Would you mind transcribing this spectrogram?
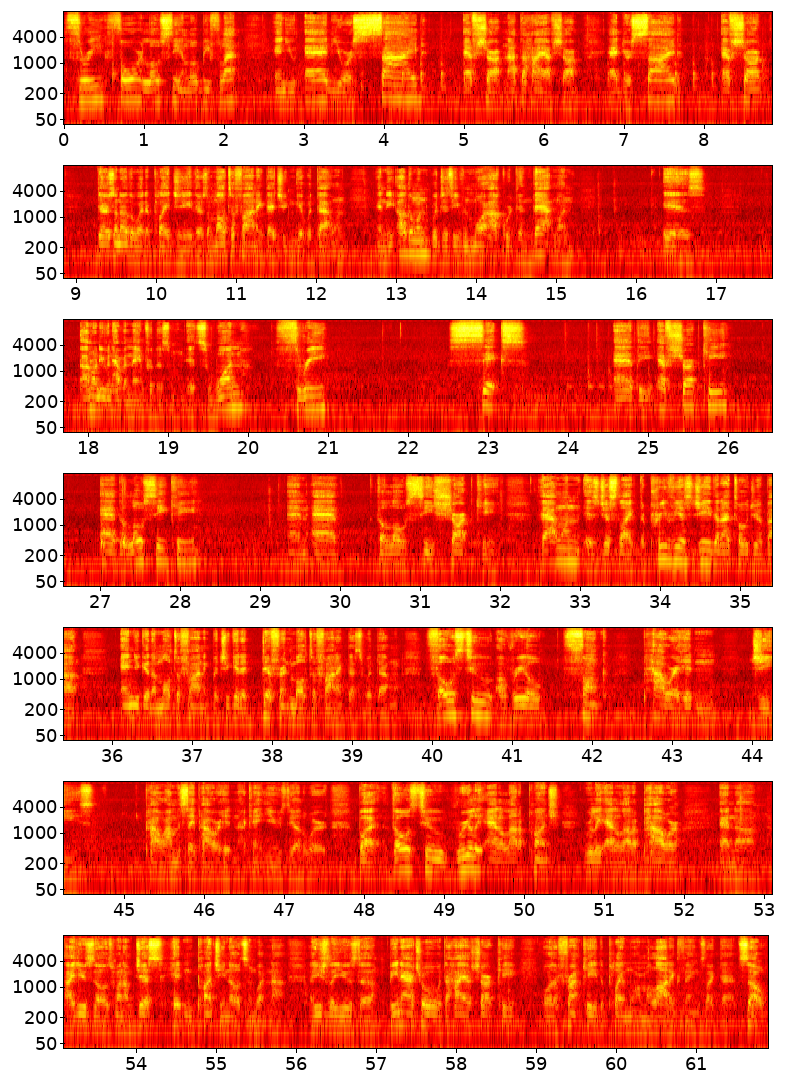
three, four, low C and low B flat, and you add your side F sharp, not the high F sharp, add your side F sharp, there's another way to play G. There's a multiphonic that you can get with that one. And the other one, which is even more awkward than that one, is I don't even have a name for this one. It's one, three, six. Add the F sharp key, add the low C key, and add the low C sharp key. That one is just like the previous G that I told you about, and you get a multiphonic, but you get a different multiphonic that's with that one. Those two are real funk, power hitting G's power. I'm gonna say power hitting. I can't use the other word, but those two really add a lot of punch, really add a lot of power. and uh, I use those when I'm just hitting punchy notes and whatnot. I usually use the B natural with the high F sharp key or the front key to play more melodic things like that. So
